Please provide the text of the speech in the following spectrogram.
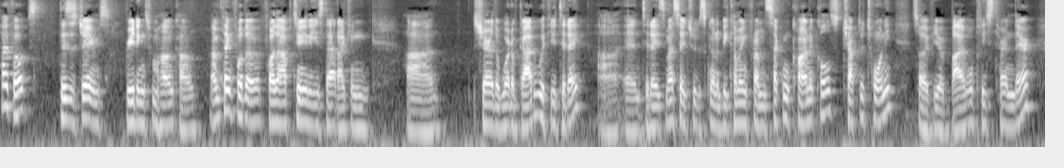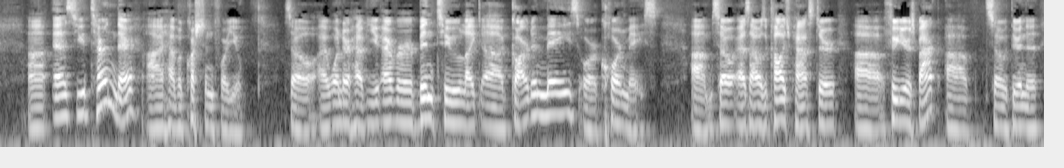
Hi, folks. This is James. Greetings from Hong Kong. I'm thankful the, for the opportunities that I can uh, share the Word of God with you today. Uh, and today's message is going to be coming from Second Chronicles chapter 20. So if you have Bible, please turn there. Uh, as you turn there, I have a question for you. So I wonder, have you ever been to like a garden maze or a corn maze? Um, so as I was a college pastor uh, a few years back, uh, so during the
